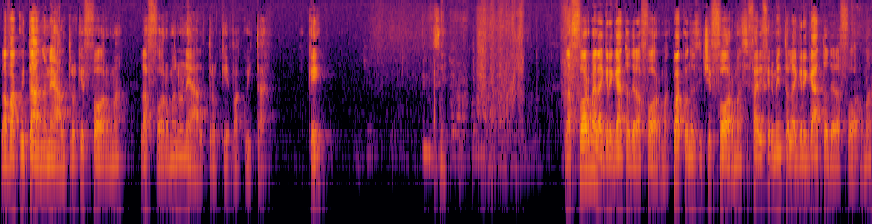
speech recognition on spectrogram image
La vacuità non è altro che forma, la forma non è altro che vacuità. Ok? Sì. La forma è l'aggregato della forma. Qua quando si dice forma si fa riferimento all'aggregato della forma.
